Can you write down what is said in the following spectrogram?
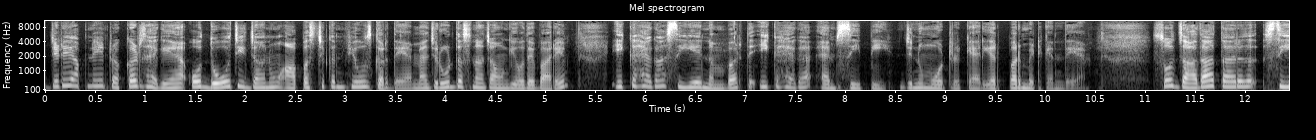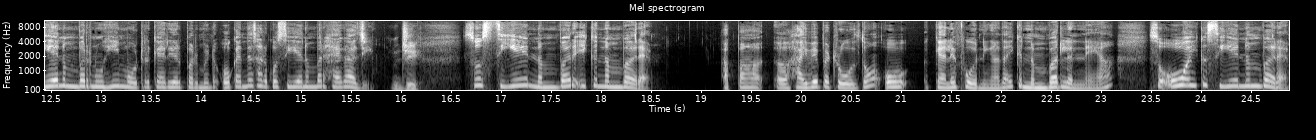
ਜਿਹੜੇ ਆਪਣੇ ਟਰੱਕਰਸ ਹੈਗੇ ਆ ਉਹ ਦੋ ਚੀਜ਼ਾਂ ਨੂੰ ਆਪਸ 'ਚ ਕਨਫਿਊਜ਼ ਕਰਦੇ ਆ। ਮੈਂ ਜ਼ਰੂਰ ਦੱਸਣਾ ਚਾਹੂੰਗੀ ਉਹਦੇ ਬਾਰੇ। ਇੱਕ ਹੈਗਾ ਸੀਏ ਨੰਬਰ ਤੇ ਇੱਕ ਹੈਗਾ ਐਮਸੀਪੀ ਜਿਹਨੂੰ ਮੋਟਰ ਕੈਰੀਅਰ ਪਰਮਿਟ ਕਹਿੰਦੇ ਆ। ਸੋ ਜ਼ਿਆਦਾਤਰ ਸੀਏ ਨੰਬਰ ਨੂੰ ਹੀ ਮੋਟਰ ਕੈਰੀਅਰ ਪਰਮਿਟ ਉਹ ਕਹਿੰਦੇ ਸਾਡੇ ਕੋਲ ਸੀਏ ਨੰਬਰ ਹੈਗਾ ਜੀ। ਜੀ। ਸੋ ਸੀਏ ਨੰਬਰ ਇੱਕ ਨੰਬਰ ਹੈ। ਆਪਾਂ ਹਾਈਵੇ ਪੈਟਰੋਲ ਤੋਂ ਉਹ ਕੈਲੀਫੋਰਨੀਆ ਦਾ ਇੱਕ ਨੰਬਰ ਲੈਣੇ ਆ ਸੋ ਉਹ ਇੱਕ ਸੀਏ ਨੰਬਰ ਹੈ।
